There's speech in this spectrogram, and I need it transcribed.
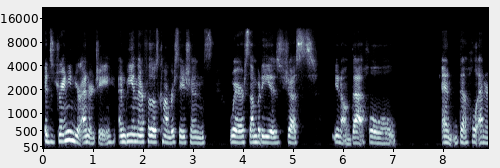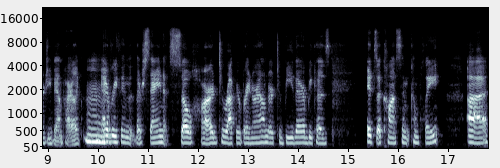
it's draining your energy and being there for those conversations where somebody is just, you know, that whole and the whole energy vampire, like Mm. everything that they're saying, it's so hard to wrap your brain around or to be there because it's a constant complaint. Uh,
